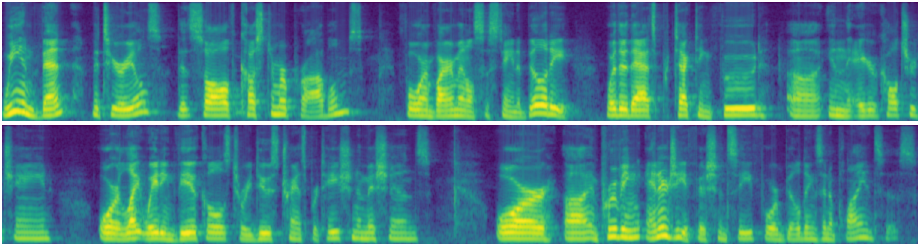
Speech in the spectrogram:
We invent materials that solve customer problems for environmental sustainability, whether that's protecting food uh, in the agriculture chain or lightweighting vehicles to reduce transportation emissions, or uh, improving energy efficiency for buildings and appliances.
